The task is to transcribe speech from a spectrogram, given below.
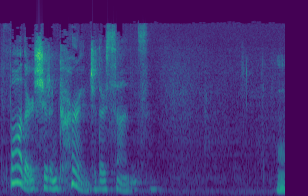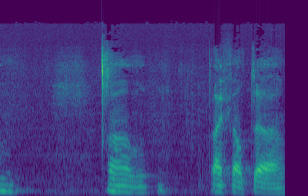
fathers should encourage their sons? Um, I felt uh,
